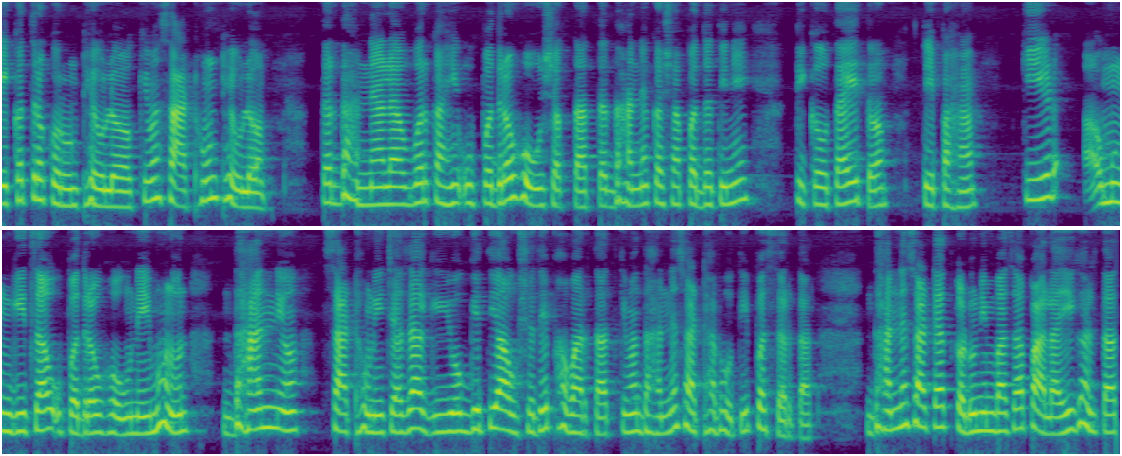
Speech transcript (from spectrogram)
एकत्र करून ठेवलं किंवा साठवून ठेवलं तर धान्याला काही उपद्रव होऊ शकतात. तर धान्य कशा पद्धतीने टिकवता येतं ते पहा. कीड मुंगीचा उपद्रव होऊ नये म्हणून धान्य साठवणीच्या जागी योग्य ती औषधे फवारतात किंवा धान्य साठ्याभोवती पसरतात. धान्य साठ्यात कडुनिंबाचा पालाही घालतात.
